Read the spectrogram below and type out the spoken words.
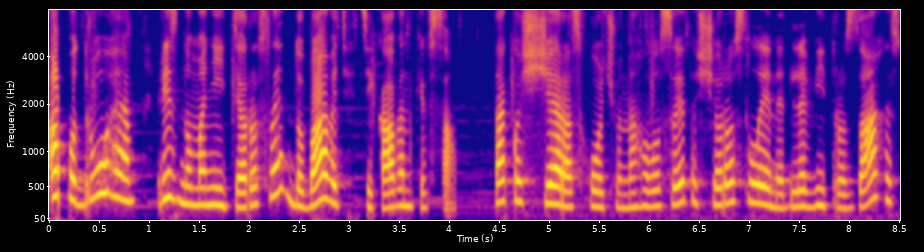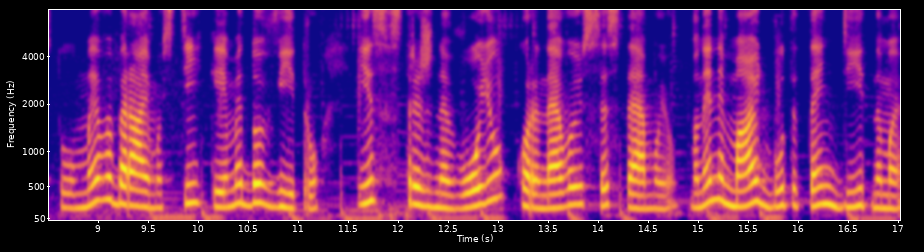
А по-друге, різноманіття рослин додавить цікавинки в сад. Також ще раз хочу наголосити, що рослини для вітрозахисту ми вибираємо стійкими до вітру із стрижневою кореневою системою. Вони не мають бути тендітними,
